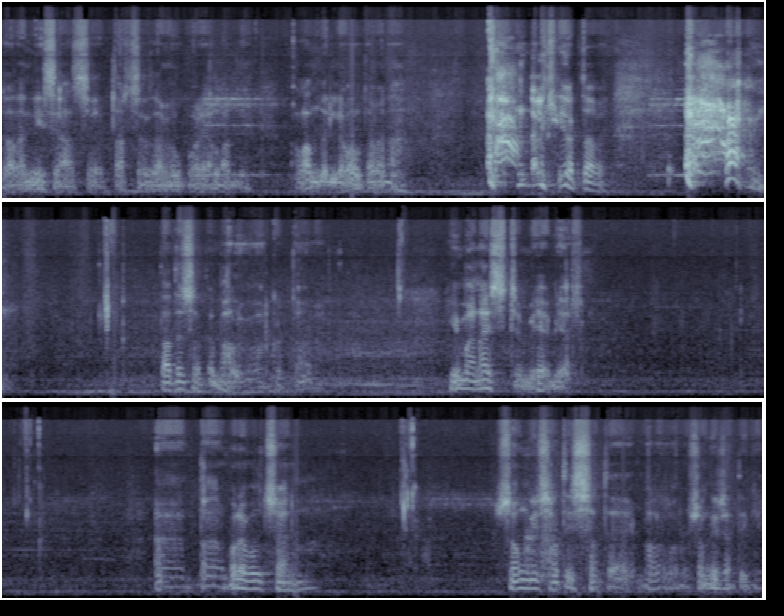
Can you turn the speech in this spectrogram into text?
যারা নিচে আছে, তার সাথে আমি উপরে আল্লাহ আলহামদুলিল্লাহ বলতে হবে না। তাহলে কী করতে হবে? তাদের সাথে ভালো ব্যবহার করতে হবে। হিউম্যানাইজড বিহেভিয়ার তারপরে বলছেন সঙ্গী সাথীর সাথে, ভালো করো সঙ্গী সাথী কি?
